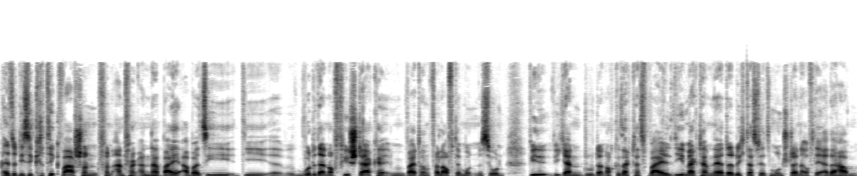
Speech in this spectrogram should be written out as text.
also diese Kritik war schon von Anfang an dabei, aber sie die äh, wurde dann noch viel stärker im weiteren Verlauf der Mondmission, wie, wie Jan du dann auch gesagt hast, weil die gemerkt haben, naja, dadurch, dass wir jetzt Mondsteine auf der Erde haben,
